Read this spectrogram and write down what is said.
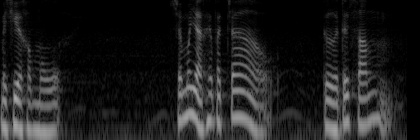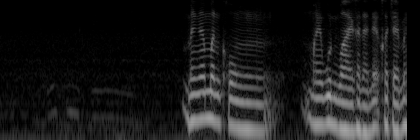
ไม่เชื่อคำโมฉันไม่อยากให้พระเจ้าเกิดได้ซ้ำไม่งั้นมันคงไม่วุ่นวายขนาดนี้เข้าใจไหม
